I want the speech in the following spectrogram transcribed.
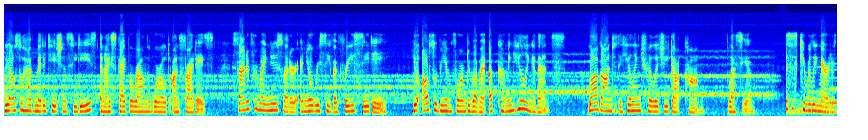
We also have meditation CDs, and I Skype around the world on Fridays. Sign up for my newsletter, and you'll receive a free CD. You'll also be informed about my upcoming healing events. Log on to thehealingtrilogy.com. Bless you. This is Kimberly Meredith,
